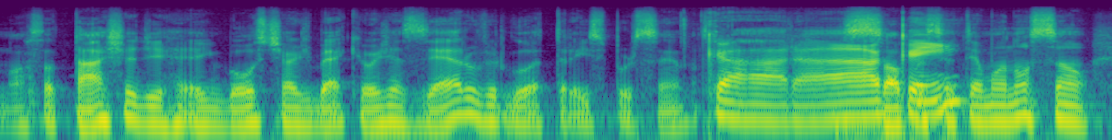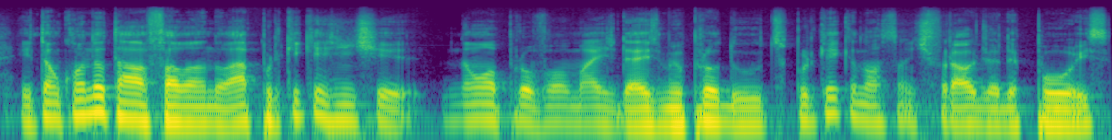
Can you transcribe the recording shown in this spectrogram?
nossa taxa de reembolso chargeback hoje é 0,3%. Caraca! Só para você ter uma noção. Então, quando eu estava falando, ah, por que, que a gente não aprovou mais de 10 mil produtos? Por que, que o nosso antifraude é depois?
